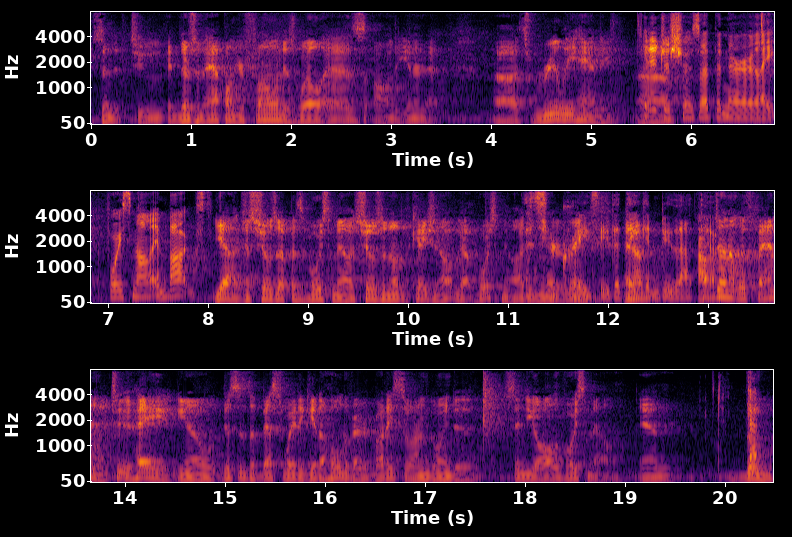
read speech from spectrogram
send it to. And there's an app on your phone as well as on the internet. Uh, it's really handy. And it Uh, just shows up in their like voicemail inbox. yeah, it just shows up as voicemail. It shows a notification. Oh, I've got voicemail. I That's didn't so hear it ring. crazy that And they I've- can do that, I've done it with family too. Hey, you know, this is the best way to get a hold of everybody, so I'm going to send you all the voicemail, and boom.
